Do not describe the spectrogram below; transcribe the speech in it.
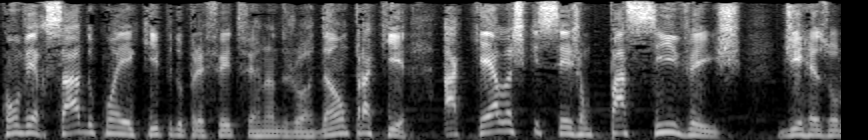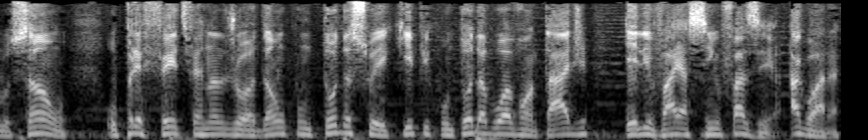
conversado com a equipe do prefeito Fernando Jordão para que aquelas que sejam passíveis de resolução, o prefeito Fernando Jordão, com toda a sua equipe, com toda a boa vontade, ele vai assim o fazer. Agora,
